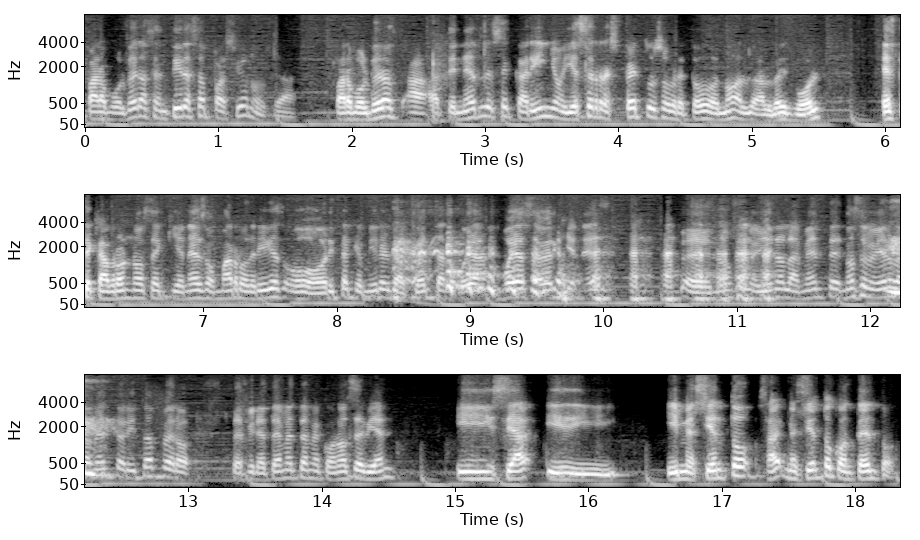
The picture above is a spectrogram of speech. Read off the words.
para volver a sentir esa pasión, o sea, para volver a, tenerle ese cariño y ese respeto sobre todo, ¿no? Al, béisbol. Este cabrón no sé quién es, Omar Rodríguez, o ahorita que mire la cuenta voy a, voy a saber quién es. Eh, no se me viene a la mente, no se me viene a la mente ahorita, pero definitivamente me conoce bien y, sea, y, y me siento, me siento contento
